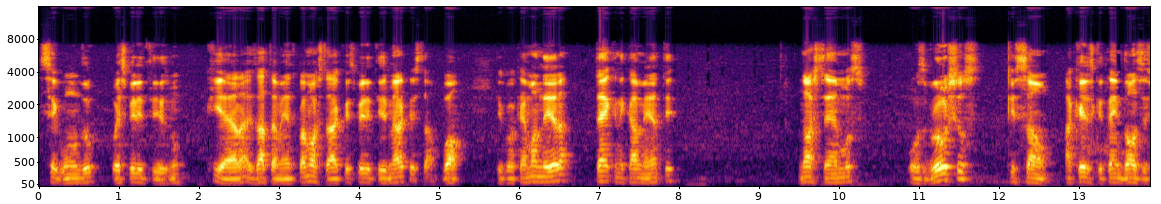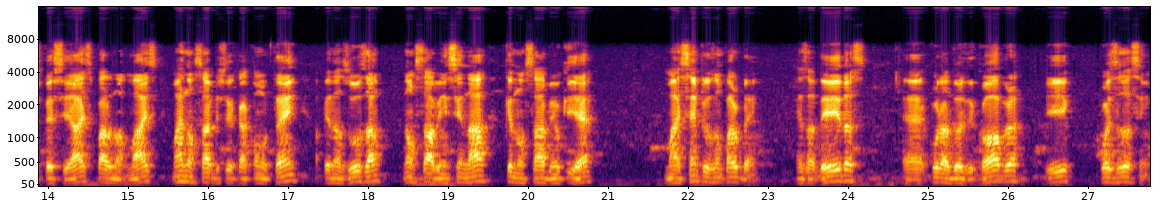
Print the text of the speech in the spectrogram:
segundo o Espiritismo, que era exatamente para mostrar que o Espiritismo era cristão. Bom, de qualquer maneira, tecnicamente, nós temos os bruxos, que são aqueles que têm dons especiais, paranormais, mas não sabem explicar como tem, apenas usam, não sabem ensinar, porque não sabem o que é, mas sempre usam para o bem. Rezadeiras, é, curadores de cobra e coisas assim.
